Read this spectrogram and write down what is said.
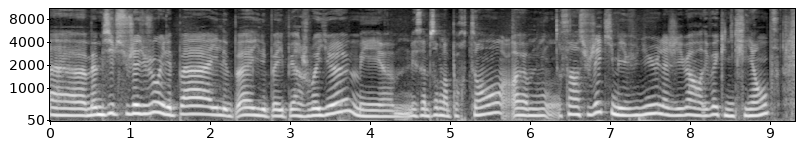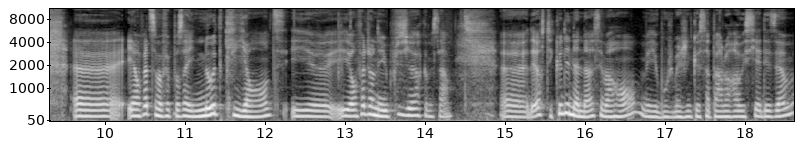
Euh, même si le sujet du jour il est pas, il est pas, il est pas hyper joyeux, mais, euh, mais ça me semble important. Euh, c'est un sujet qui m'est venu. Là, j'ai eu un rendez-vous avec une cliente et en fait, ça m'a fait penser à une autre cliente et, et en fait, j'en ai eu plusieurs comme ça. D'ailleurs, c'était que des nanas, c'est marrant, mais bon, j'imagine que ça parlera aussi à des hommes.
